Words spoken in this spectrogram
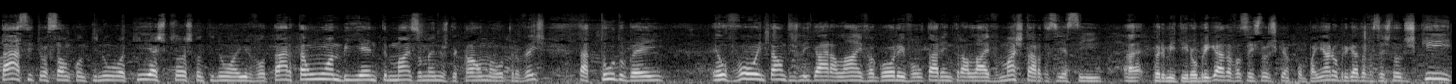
Tá, a situação continua aqui, as pessoas continuam a ir votar. Está um ambiente mais ou menos de calma outra vez. Está tudo bem. Eu vou então desligar a live agora e voltar a entrar live mais tarde, se assim uh, permitir. Obrigado a vocês todos que acompanharam, obrigado a vocês todos que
